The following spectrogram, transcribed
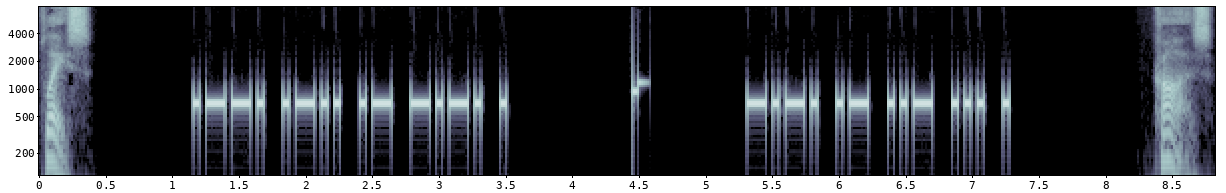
Place. Cause.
